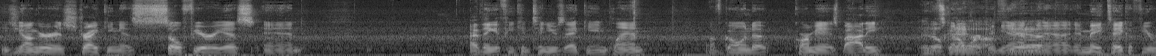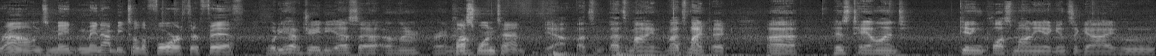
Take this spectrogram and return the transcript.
he's younger. His striking is so furious, and I think if he continues that game plan of going to Cormier's body, It'll it's going to work off, again. yeah. Yeah. it may take a few rounds. It may it may not be till the fourth or fifth, What do you have JDS at on there right now? Plus 110. Yeah, that's that's mine. That's my pick. Uh, his talent, getting plus money against a guy who,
